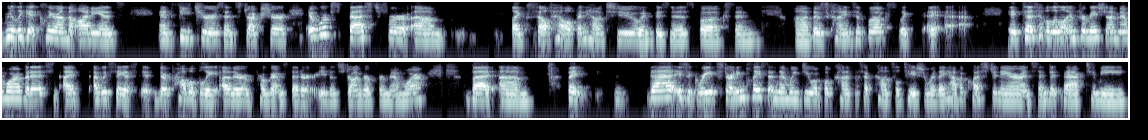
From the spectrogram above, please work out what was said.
really get clear on the audience and features and structure. It works best for um, like self-help and how to and business books and uh, those kinds of books. Like uh, it does have a little information on memoir, but it's I, I would say it's it, there are probably other programs that are even stronger for memoir, but um, but that is a great starting place. And then we do a book concept consultation where they have a questionnaire and send it back to me,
